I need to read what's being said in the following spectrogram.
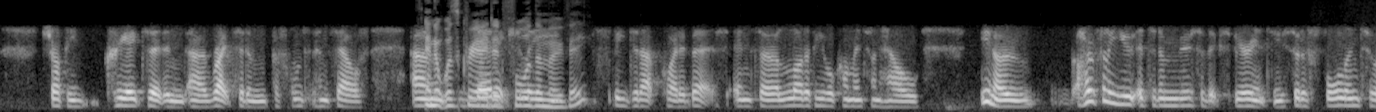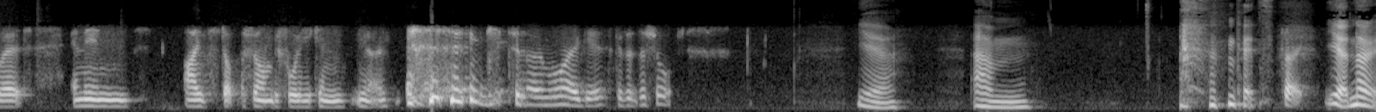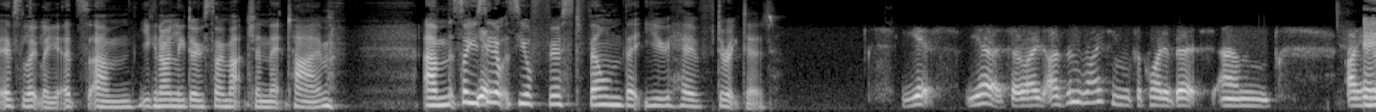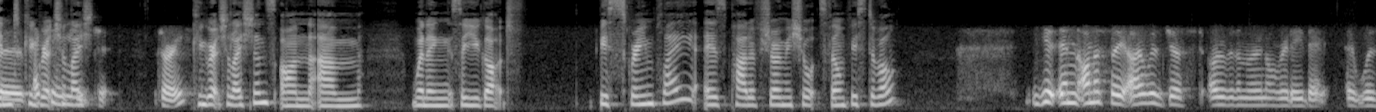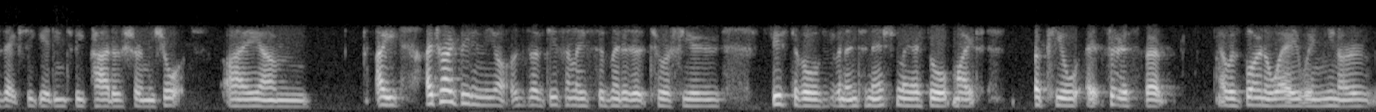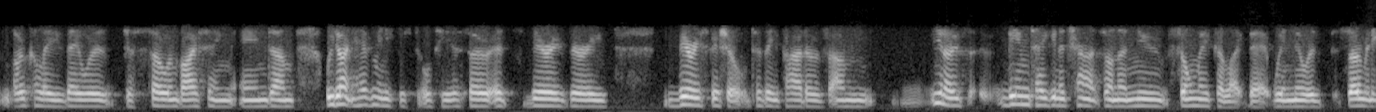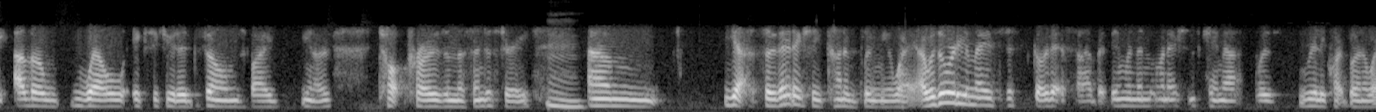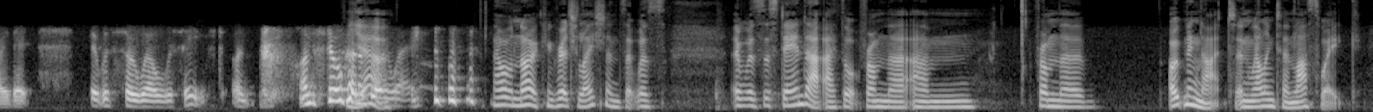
shop. He creates it and uh, writes it and performs it himself. Um, and it was created for the movie. Speeds it up quite a bit, and so a lot of people comment on how, you know, hopefully you it's an immersive experience. You sort of fall into it, and then I stop the film before you can, you know, get to know more, I guess, because it's a short. Yeah. Um, that's so. Yeah, no, absolutely. It's um, you can only do so much in that time. Um, so you yes. said it was your first film that you have directed. Yes, yeah. So I, have been writing for quite a bit. Um, I and congratulations. Sorry. Congratulations on um, winning. So you got best screenplay as part of Show Me Shorts Film Festival. Yeah, and honestly, I was just over the moon already that it was actually getting to be part of Show Me Shorts. I um, I I tried beating the odds. I've definitely submitted it to a few festivals, even internationally. I thought might appeal at first, but I was blown away when you know locally they were just so inviting, and um, we don't have many festivals here, so it's very, very, very special to be part of. Um, you know, them taking a chance on a new filmmaker like that when there were so many other well executed films by you know top pros in this industry. Mm. Um, yeah, so that actually kind of blew me away. I was already amazed to just go that far, but then when the nominations came out, I was really quite blown away that it was so well received. I, am still kind yeah. of blown away. oh no, congratulations! It was it was a standout. I thought from the um, from the opening night in Wellington last week.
